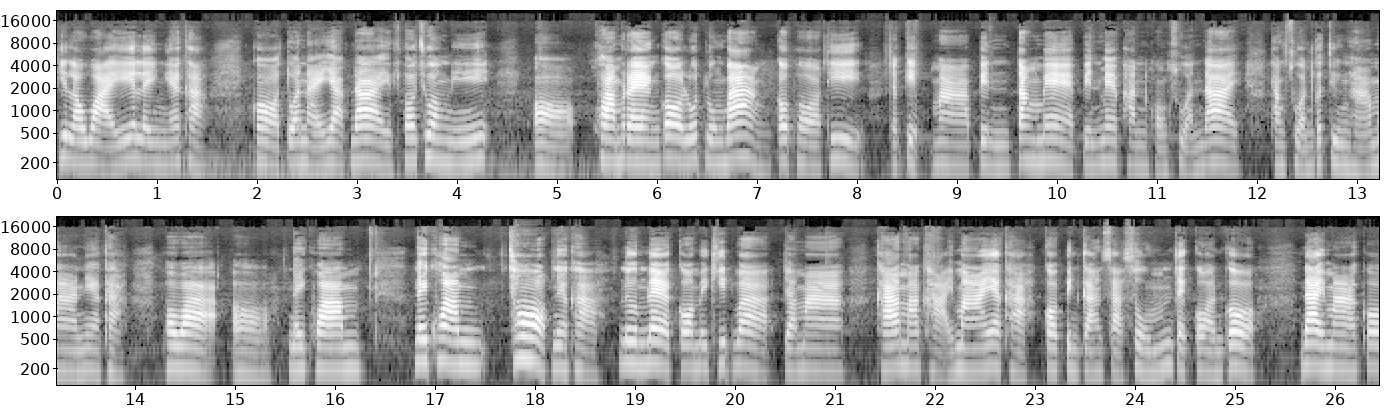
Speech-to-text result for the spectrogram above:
ที่เราไหวอะไรเงี้ยค่ะ ก็ตัวไหนอยากได้ เพราะช่วงนี้ความแรงก็ลดลงบ้าง ก็พอที่จะเก็บมาเป็นตั้งแม่เป็นแม่พันธุ์ของสวนได้ ทางสวนก็จึงหามาเนี่ยค่ะ เพราะว่าในความในความชอบเนี่ยค่ะ เริ่มแรกก็ไม่คิดว่าจะมาค้ามาขายไม้อะค่ะ ก็เป็นการสะสมแต่ก่อนก็ ได้มาก็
